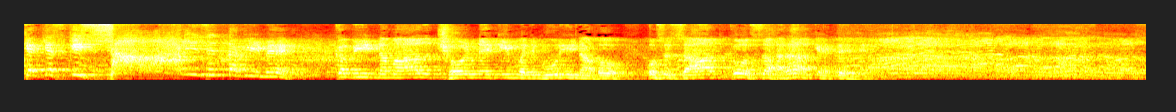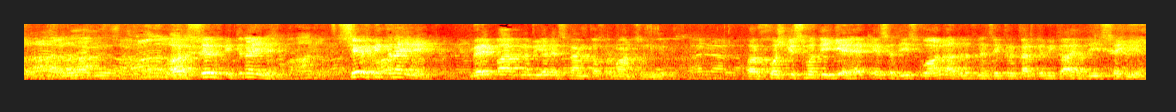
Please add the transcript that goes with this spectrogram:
कि जिसकी सारी ज़िंदगी में कभी नमाज़ छोड़ने की मजबूरी ना हो, उस जात को सहरा कहते हैं। और सिर्फ़ इतना ही नहीं सिर्फ़ इतना ही नहीं, मेरे पाक नबी इस्लाम का फरमान सुन सुनिए। और खुशकिस्मती ये है कि इस हदीस को आला हज़रत ने ज़िक्र करके भी कहा है, हदीस सही है।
